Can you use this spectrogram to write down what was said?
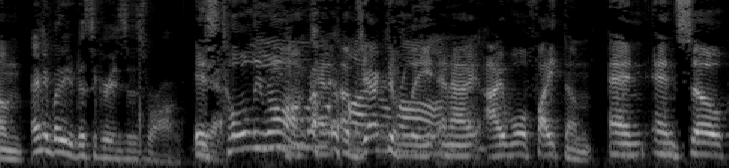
Um, Anybody who disagrees is wrong. is totally wrong and objectively wrong. and I, I will fight them and and so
